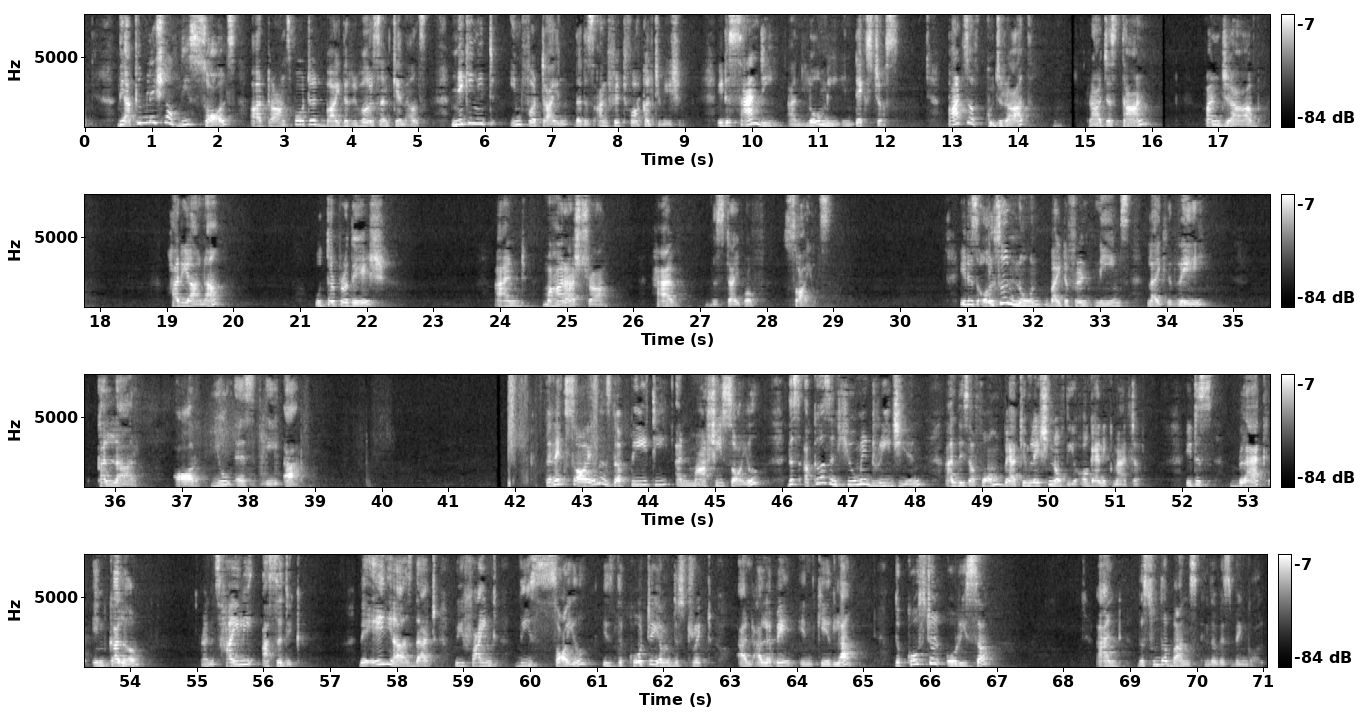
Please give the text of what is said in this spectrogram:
The accumulation of these salts are transported by the rivers and canals making it infertile that is unfit for cultivation. It is sandy and loamy in textures. Parts of Gujarat, Rajasthan, Punjab, Haryana, Uttar Pradesh and Maharashtra have this type of soils. It is also known by different names like Reh, Kallar or USAR. The next soil is the peaty and marshy soil. This occurs in humid region and these are formed by accumulation of the organic matter. It is black in color and it's highly acidic. The areas that we find this soil is the Kottayam district and Alleppey in Kerala, the coastal Orissa and the Sundarbans in the West Bengal.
